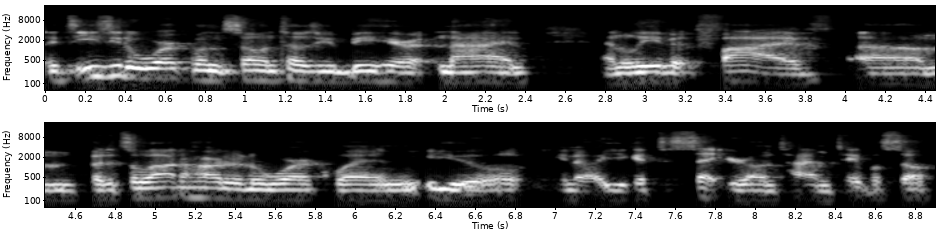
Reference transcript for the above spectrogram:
It's easy to work when someone tells you be here at nine and leave at five, um, but it's a lot harder to work when you you know you get to set your own timetable. So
